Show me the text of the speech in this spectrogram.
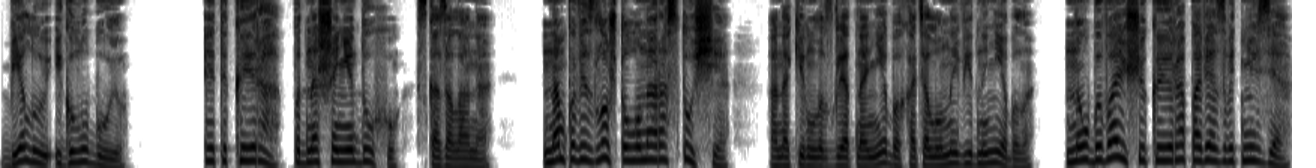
белую и голубую. «Это Кайра, подношение духу», — сказала она. «Нам повезло, что луна растущая». Она кинула взгляд на небо, хотя луны видно не было. На убывающую Кайра повязывать нельзя.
